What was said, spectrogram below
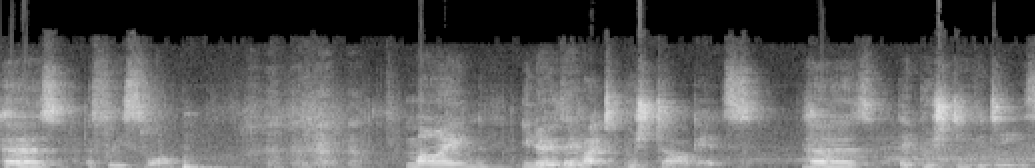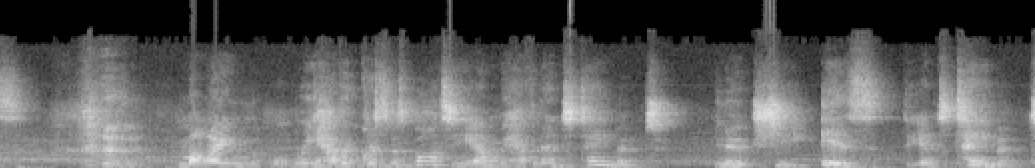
Hers, a free swab. Mine, you know, they like to push targets. Hers, they push DVDs. Mine, we have a Christmas party and we have an entertainment. You know, she is the entertainment.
